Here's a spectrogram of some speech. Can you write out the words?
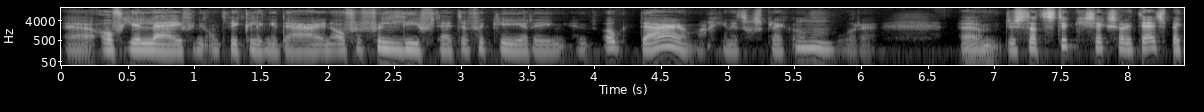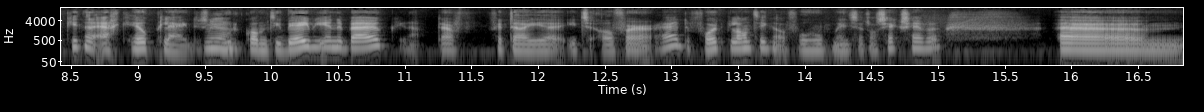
eh, over je lijf en die ontwikkelingen daar. En over verliefdheid en verkering. En ook daar mag je het gesprek over Mhm. voeren. Ehm, dus dat stukje seksualiteit is bij kinderen eigenlijk heel klein. Dus Ja. hoe komt die baby in de buik? Nou, daar vertel je iets over hè, de voortplanting, over hoe mensen dan seks hebben. Ehm,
